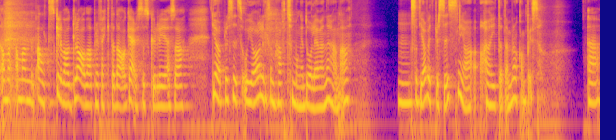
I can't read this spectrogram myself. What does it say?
om man, om man alltid skulle vara glad och ha perfekta dagar så skulle ju alltså... Ja, precis. Och jag har liksom haft så många dåliga vänner, Hanna. Mm, Så att jag vet precis när jag har hittat en bra kompis. ja.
